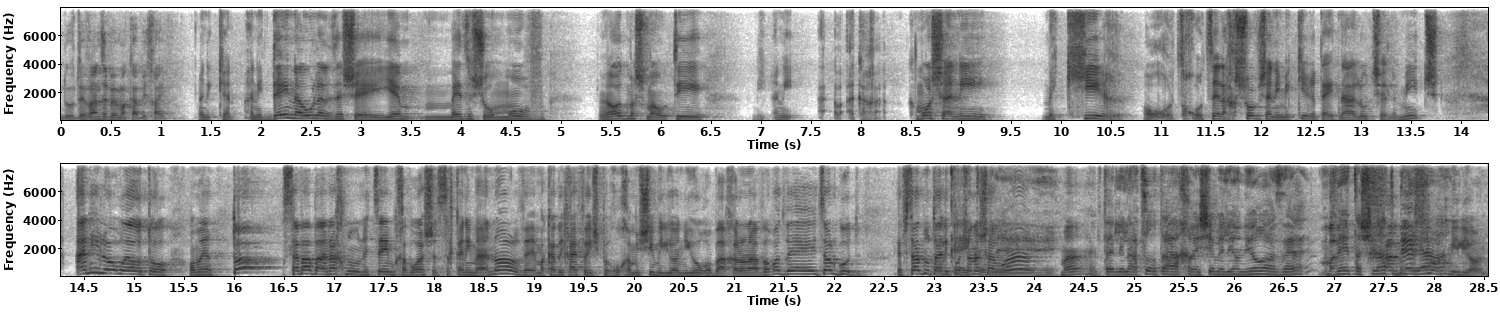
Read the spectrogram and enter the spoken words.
דובדבן זה במכבי חיפה. אני, כן, אני די נעול על זה שיהיה איזשהו מוב מאוד משמעותי, אני, אני ככה, כמו שאני מכיר, או רוצה לחשוב שאני מכיר את ההתנהלות של מיץ', אני לא רואה אותו אומר, טוב, סבבה, אנחנו נצא עם חבורה של שחקנים מהנוער, ומכבי חיפה ישפכו 50 מיליון יורו בחלון העברות, ו-it's all good. הפסדנו את האליפות אוקיי, שנה שעברה, מה? תן לי לעצור את ה-50 מיליון יורו הזה, ואת השנת 500 בנייה, מיליון.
